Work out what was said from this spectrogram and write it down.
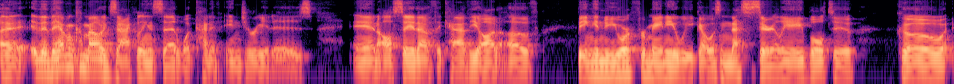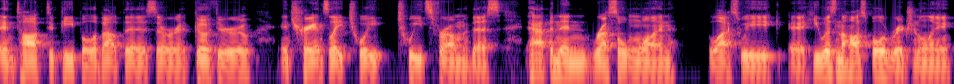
uh, they haven't come out exactly and said what kind of injury it is. And I'll say that with the caveat of being in New York for Mania Week, I wasn't necessarily able to go and talk to people about this or go through and translate tweet tweets from this. It happened in Wrestle One last week. Uh, he was in the hospital originally,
